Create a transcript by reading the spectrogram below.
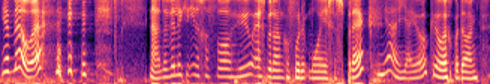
Jawel hè? Nou, dan wil ik in ieder geval heel erg bedanken voor dit mooie gesprek. Ja, jij ook heel erg bedankt.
